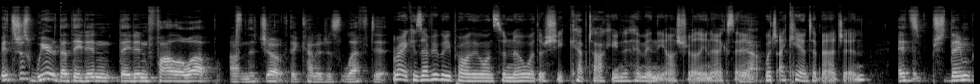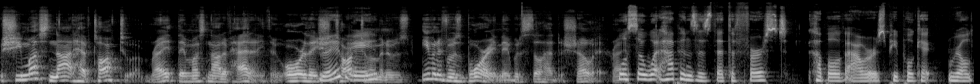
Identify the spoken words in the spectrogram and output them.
It's just weird that they didn't they didn't follow up on the joke. They kind of just left it. Right, because everybody probably wants to know whether she kept talking to him in the Australian accent, Yeah. which I can't imagine. It's they she must not have talked to him, right? They must not have had anything, or they should talk to him, and it was even if it was boring, they would have still had to show it, right? Well, so what happens is that the first couple of hours, people get real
